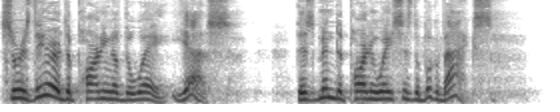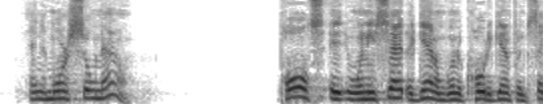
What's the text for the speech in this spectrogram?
So is there a departing of the way? Yes. There's been departing way since the book of Acts, and more so now. Paul, when he said, again, I'm going to quote again from 2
